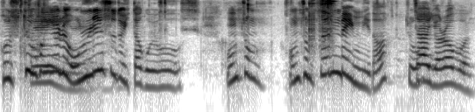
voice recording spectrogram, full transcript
버스트 네. 확률을 올릴 수도 있다고요. 엄청 엄청 센 베입니다. 좀. 자, 여러분.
